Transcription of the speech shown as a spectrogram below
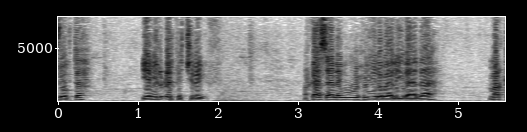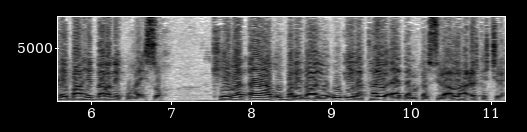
joogta iyo mid cirka jirabi markaasaa nebigu wuxuu yidhi baa la yidhaahdaa markay baahi darani ku hayso keebaad aad u baridaayo u iilataayo aadaa markaasuu yidhi allaha cirka jira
